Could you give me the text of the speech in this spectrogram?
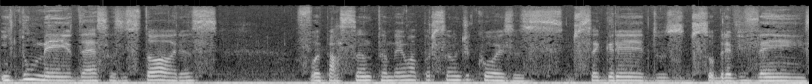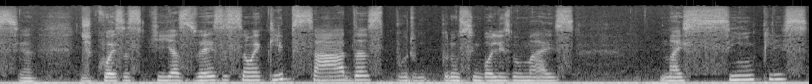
e no meio dessas histórias, foi passando também uma porção de coisas, de segredos, de sobrevivência, de coisas que às vezes são eclipsadas por, por um simbolismo mais, mais simples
